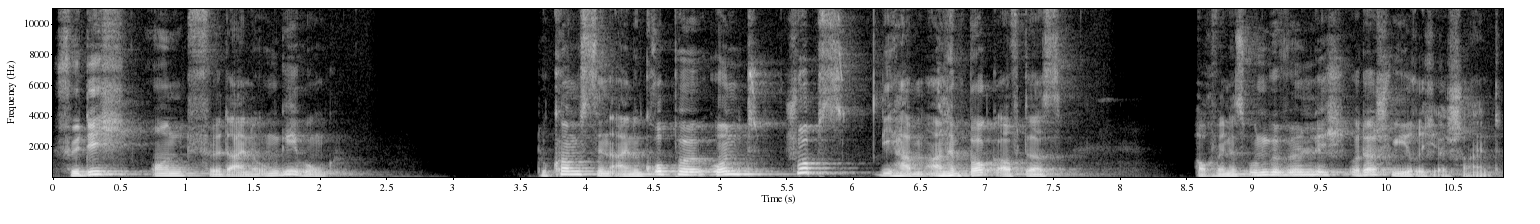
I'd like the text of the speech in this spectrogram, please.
für dich und für deine Umgebung. Du kommst in eine Gruppe und schwupps, die haben alle Bock auf das auch wenn es ungewöhnlich oder schwierig erscheint.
